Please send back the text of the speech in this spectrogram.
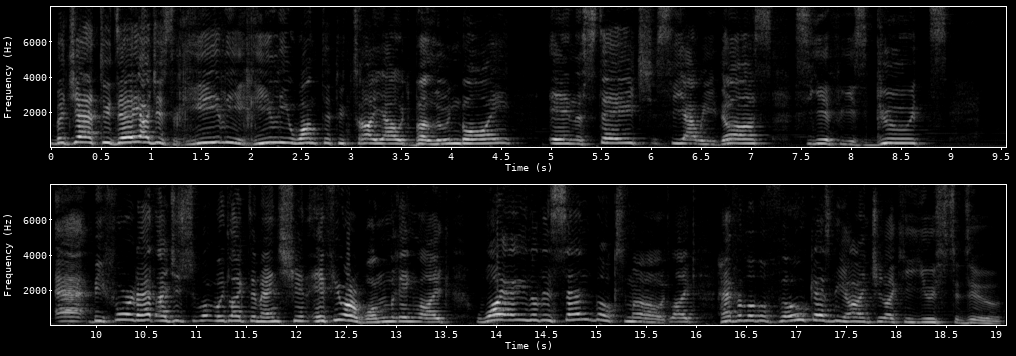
But yeah, today I just really, really wanted to try out Balloon Boy in a stage, see how he does, see if he's good. Uh, before that, I just would like to mention, if you are wondering, like, why are you not in sandbox mode? Like, have a lot of vocals behind you like you used to do.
